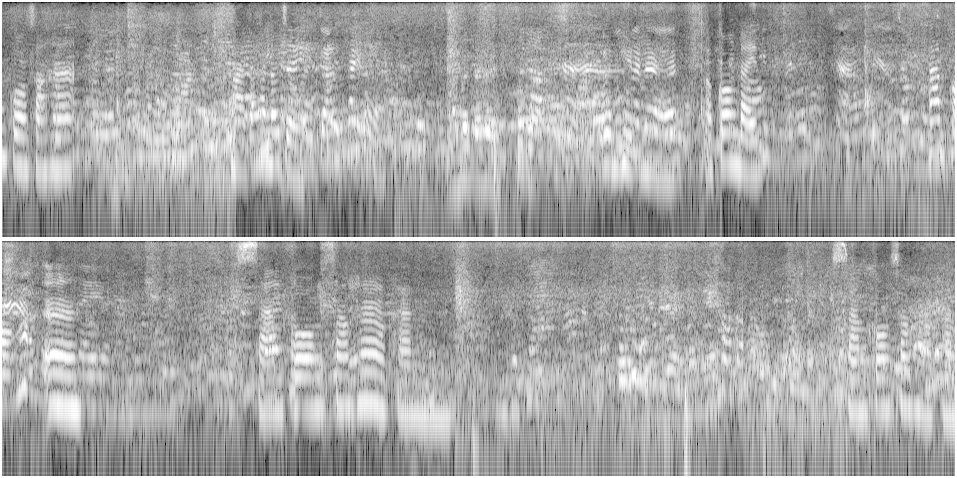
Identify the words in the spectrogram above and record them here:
สามกองสองห้ามาต่ท่านเราจอเอินเห็ดเอากล้องใดสามกล่องเนาะเออสามกองสามห้าพันสามกองสามห้าพัน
